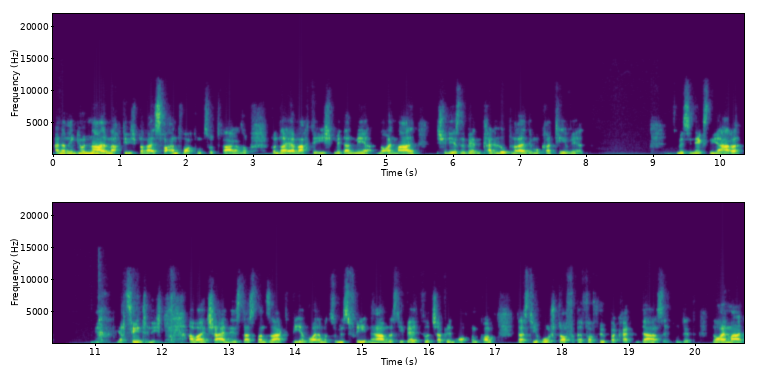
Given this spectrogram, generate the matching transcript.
eine Regionalmacht, die nicht bereit ist, Verantwortung zu tragen. Also von daher warte ich mir dann mehr. Noch einmal, die Chinesen werden keine lupenreine Demokratie werden. Zumindest die nächsten Jahre, Jahrzehnte nicht. Aber entscheidend ist, dass man sagt, wir wollen aber zumindest Frieden haben, dass die Weltwirtschaft in Ordnung kommt, dass die Rohstoffverfügbarkeiten da sind. Und noch einmal,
